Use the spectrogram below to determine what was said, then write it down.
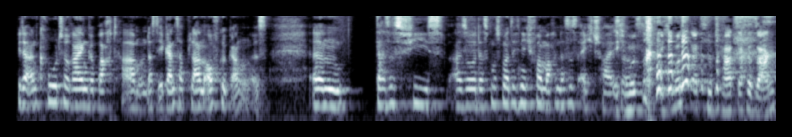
wieder an Quote reingebracht haben und dass ihr ganzer Plan aufgegangen ist. Ähm, das ist fies. Also das muss man sich nicht vormachen. Das ist echt scheiße. Ich muss, ich muss dazu Tatsache sagen,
